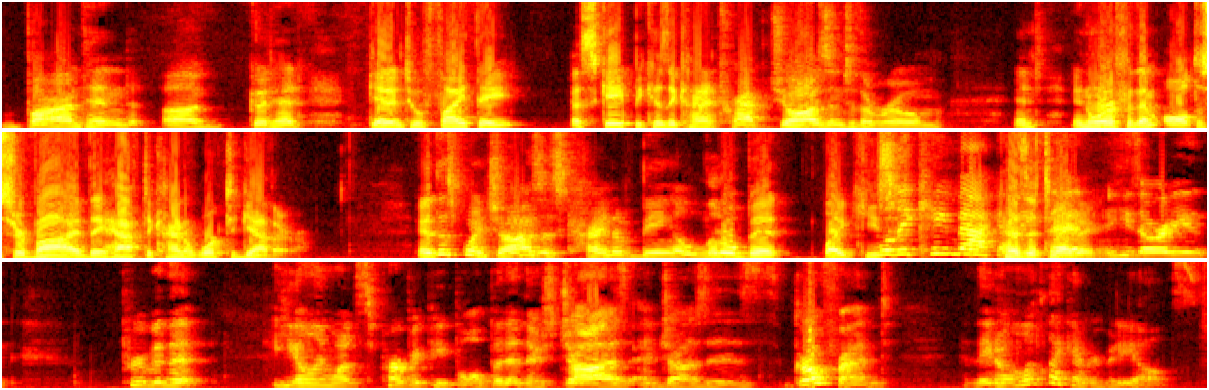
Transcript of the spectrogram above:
Bond and uh, Goodhead get into a fight. They escape because they kind of trap Jaws into the room, and in order for them all to survive, they have to kind of work together. At this point, Jaws is kind of being a little bit like he's well, they came back and hesitating. He's already proven that he only wants perfect people, but then there's Jaws and Jaws' girlfriend, and they don't look like everybody else.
